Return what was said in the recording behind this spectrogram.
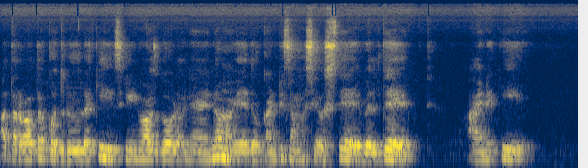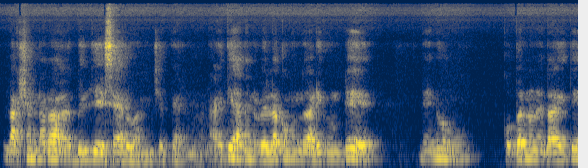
ఆ తర్వాత కొద్ది రోజులకి శ్రీనివాస్ గౌడ్ అనే ఆయన ఏదో కంటి సమస్య వస్తే వెళ్తే ఆయనకి లక్షన్నర బిల్ చేశారు అని చెప్పారు అనమాట అయితే అతను వెళ్ళకముందు అడిగి ఉంటే నేను కొబ్బరి నూనె తాగితే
